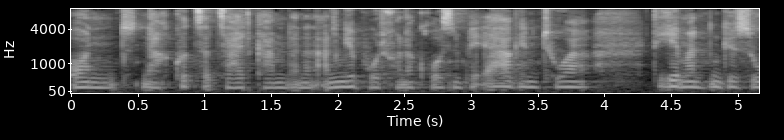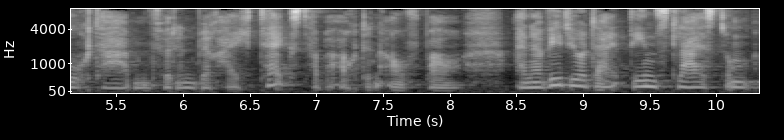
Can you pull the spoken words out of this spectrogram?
Und nach kurzer Zeit kam dann ein Angebot von einer großen PR-Agentur, die jemanden gesucht haben für den Bereich Text, aber auch den Aufbau einer Videodienstleistung.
